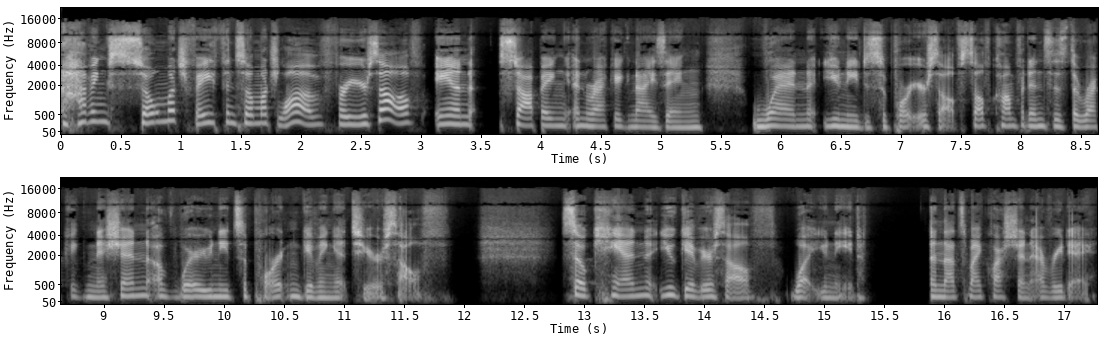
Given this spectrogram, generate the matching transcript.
having so much faith and so much love for yourself and stopping and recognizing when you need to support yourself. Self confidence is the recognition of where you need support and giving it to yourself. So, can you give yourself what you need? And that's my question every day.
